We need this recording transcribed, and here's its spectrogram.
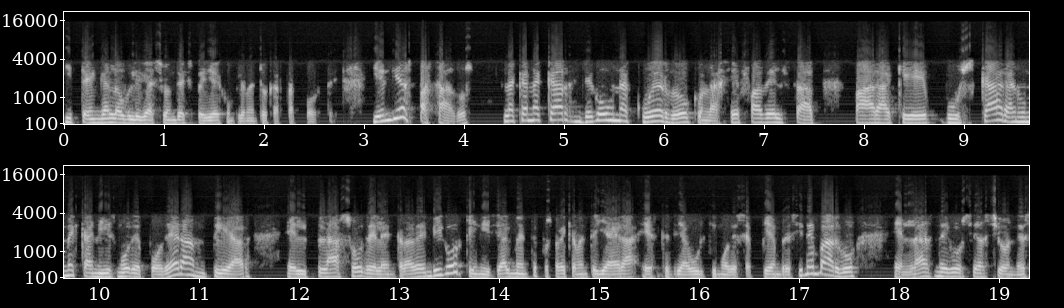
y tengan la obligación de expedir el complemento de carta aporte. Y en días pasados, la Canacar llegó a un acuerdo con la jefa del SAT para que buscaran un mecanismo de poder ampliar el plazo de la entrada en vigor, que inicialmente pues prácticamente ya era este día último de septiembre. Sin embargo, en las negociaciones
